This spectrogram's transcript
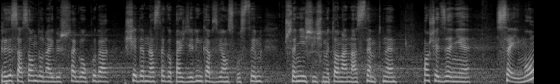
prezesa Sądu Najwyższego upływa 17 października, w związku z tym przenieśliśmy to na następne posiedzenie Sejmu.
